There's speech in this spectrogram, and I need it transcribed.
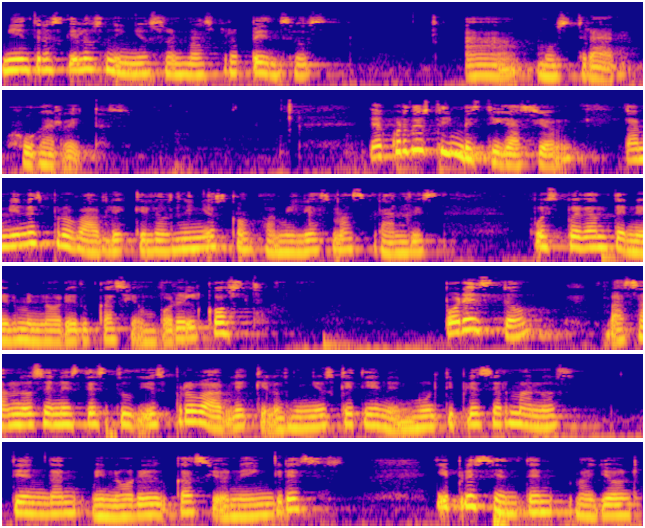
mientras que los niños son más propensos a mostrar jugarretas. De acuerdo a esta investigación, también es probable que los niños con familias más grandes pues puedan tener menor educación por el costo. Por esto, basándose en este estudio, es probable que los niños que tienen múltiples hermanos tengan menor educación e ingresos y presenten mayor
